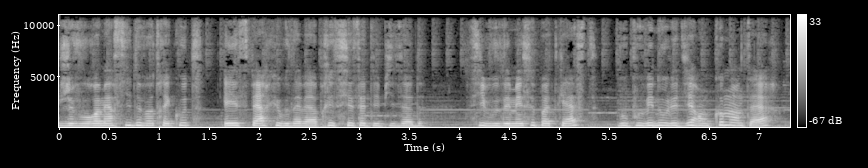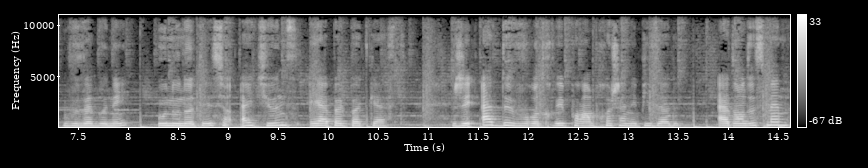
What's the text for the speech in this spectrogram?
Je vous remercie de votre écoute et espère que vous avez apprécié cet épisode. Si vous aimez ce podcast, vous pouvez nous le dire en commentaire, vous abonner ou nous noter sur iTunes et Apple Podcast. J'ai hâte de vous retrouver pour un prochain épisode. À dans deux semaines!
